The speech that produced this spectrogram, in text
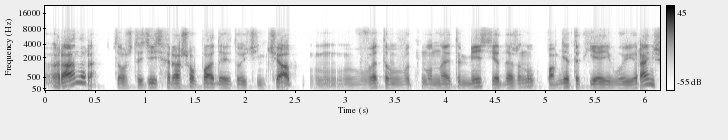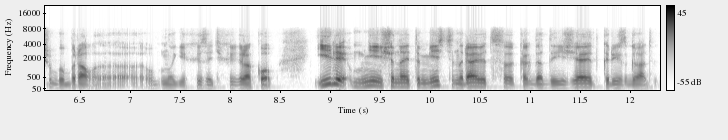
раннера, потому что здесь хорошо падает очень чап, в этом вот, ну, на этом месте я даже, ну, по мне так я его и раньше бы брал э, у многих из этих игроков. Или мне еще на этом месте нравится, когда доезжает Крис Гадвин.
